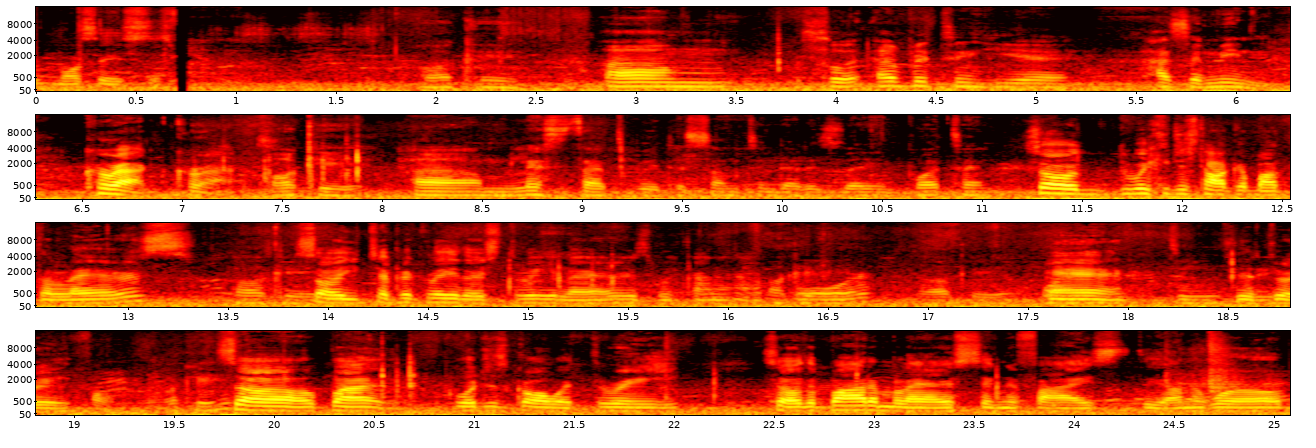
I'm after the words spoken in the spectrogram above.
there. Mostly it's just. Okay. Um, so everything here has a meaning. Correct, correct. Okay. Um, let's start with something that is very important. So we could just talk about the layers. Okay. So you typically there's three layers. We kind of have Okay. four. Okay. One, And two, three, three. four. Okay. So, but we'll just go with three. So the bottom layer signifies the underworld,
